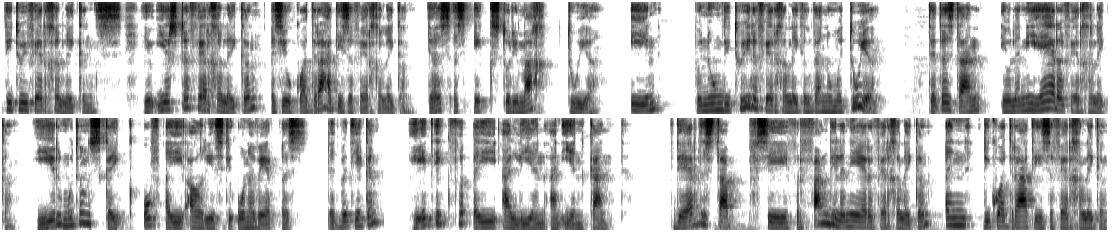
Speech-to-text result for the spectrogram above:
die twee vergelykings. Jou eerste vergelyking is jou kwadratiese vergelyking. Dis is x tot die mag 2. En benoem die tweede vergelyking dan nommer 2. Dit is dan jou lineêre vergelyking. Hier moet ons kyk of y alreeds die onderwerp is. Dit beteken het ek vir y alleen aan een kant. Derde stap sê vervang die lineêre vergelyking in die kwadratiese vergelyking.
